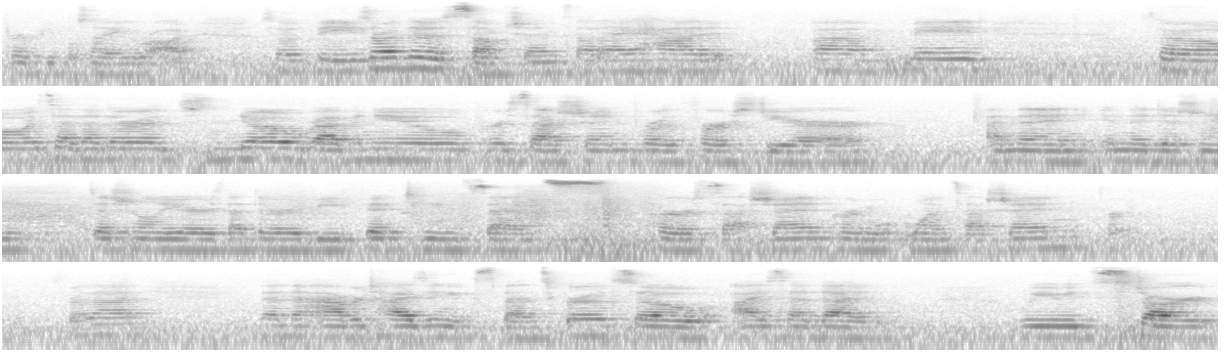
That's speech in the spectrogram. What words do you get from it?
for people studying abroad. So these are the assumptions that I had, um, made. So it said that there is no revenue per session for the first year. And then in addition, additional years, that there would be fifteen cents per session, per one session for, for that. Then the advertising expense growth, so I said that we would start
